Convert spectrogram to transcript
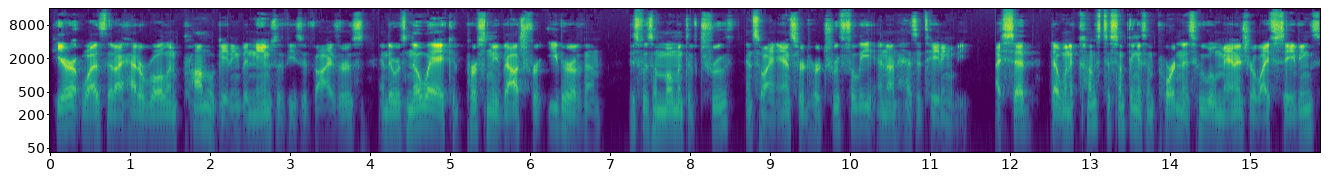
Here it was that I had a role in promulgating the names of these advisors, and there was no way I could personally vouch for either of them. This was a moment of truth, and so I answered her truthfully and unhesitatingly. I said that when it comes to something as important as who will manage your life savings,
